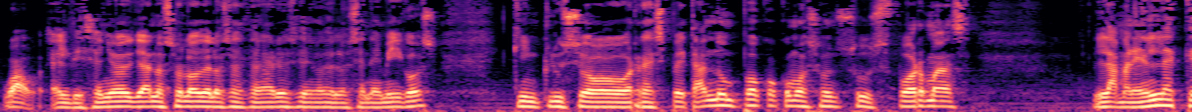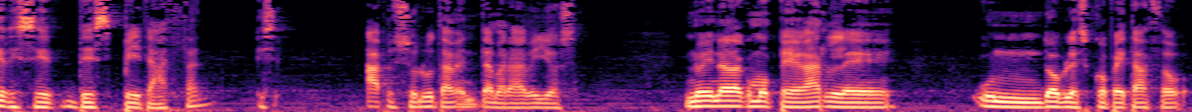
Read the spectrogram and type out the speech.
wow, el diseño ya no solo de los escenarios, sino de los enemigos, que incluso respetando un poco cómo son sus formas, la manera en la que se despedazan es absolutamente maravillosa. No hay nada como pegarle un doble escopetazo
